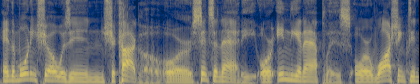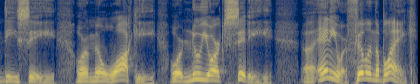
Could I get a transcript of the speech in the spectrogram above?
and the morning show was in Chicago or Cincinnati or Indianapolis or Washington, D.C. or Milwaukee or New York City uh, anywhere, fill in the blank.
